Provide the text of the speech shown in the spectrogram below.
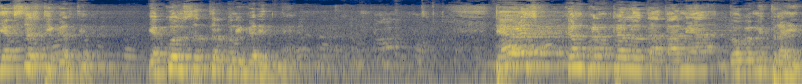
एकसष्टी करतेत एकोणसत्तर कोणी करीत नाही. त्यावेळेस कन्फर्म ठरलं होतं आता आम्ही दोघं मित्र आहेत.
